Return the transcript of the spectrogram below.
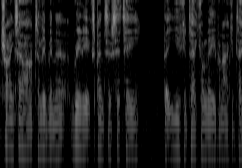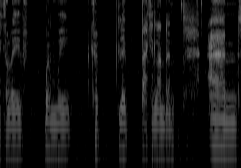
trying so hard to live in a really expensive city that you could take or leave, and I could take or leave when we could live back in London, and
